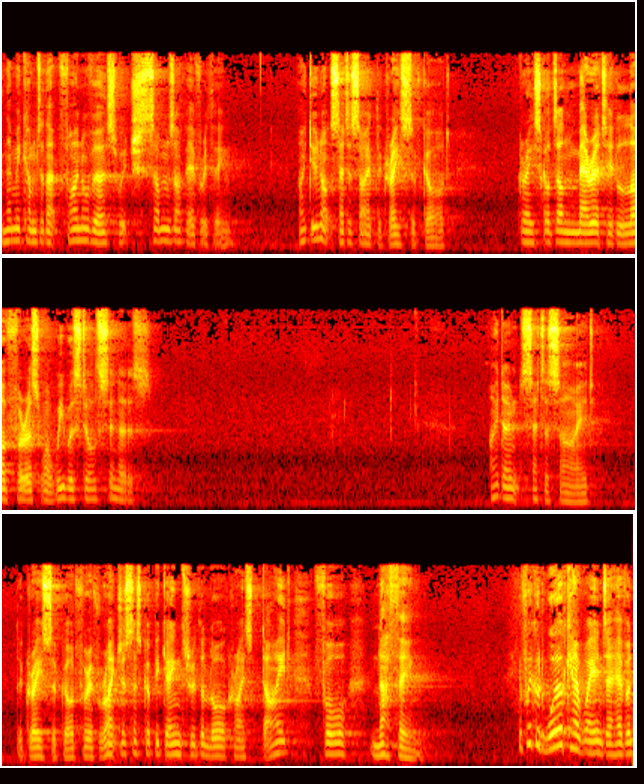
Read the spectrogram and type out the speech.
And then we come to that final verse which sums up everything. I do not set aside the grace of God. Grace, God's unmerited love for us while we were still sinners. I don't set aside the grace of God, for if righteousness could be gained through the law, Christ died for nothing. If we could work our way into heaven,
